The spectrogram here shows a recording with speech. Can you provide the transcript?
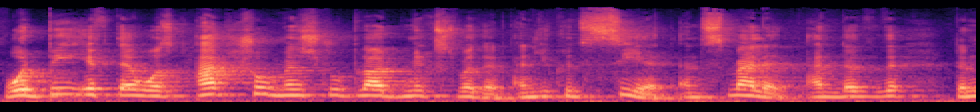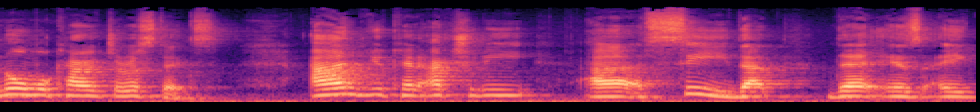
would be if there was actual menstrual blood mixed with it and you could see it and smell it and the, the, the normal characteristics. And you can actually uh, see that there is a,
